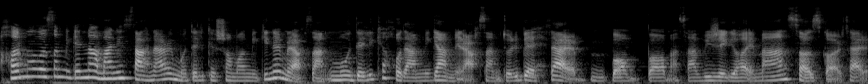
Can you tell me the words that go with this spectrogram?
خانم وازم میگه نه من این صحنه رو این مدلی که شما میگی نمیرقصم. مدلی که خودم میگم میرقصم. اینطوری بهتر با, با مثلا ویژگی های من سازگارتره.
